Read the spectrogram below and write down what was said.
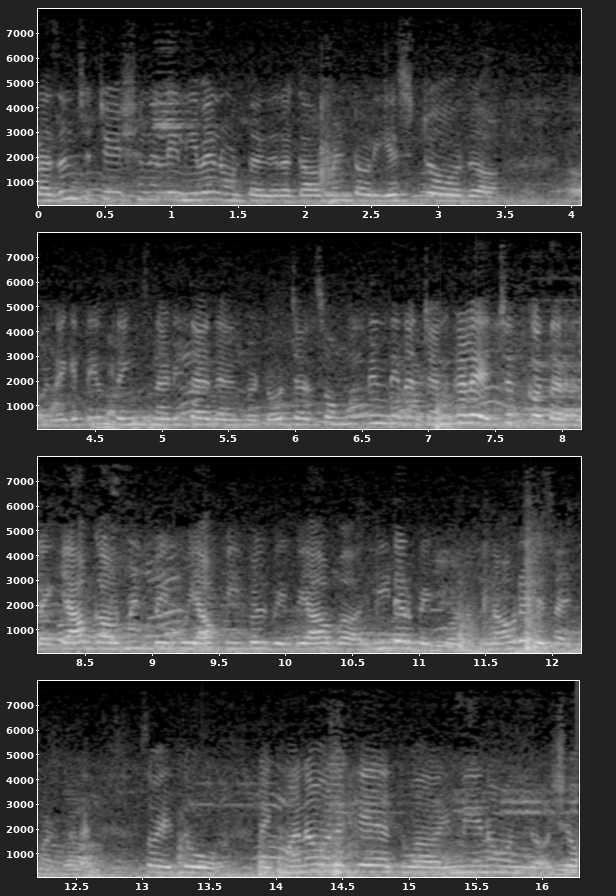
ಪ್ರೆಸೆಂಟ್ ಸಿಚುವೇಶನಲ್ಲಿ ನೀವೇ ನೋಡ್ತಾ ಇದ್ದೀರಾ? ಗವರ್ಮೆಂಟ್ ಅವ್ರಿಗೆ ಎಷ್ಟು ಅವ್ರ ನೆಗೆಟಿವ್ ಥಿಂಗ್ಸ್ ನಡೀತಾ ಇದೆ ಅಂದ್ಬಿಟ್ಟು. ಜ ಸೊ ಮುಂದಿನ ದಿನ ಜನಗಳೇ ಎಚ್ಚೆತ್ಕೋತಾರೆ ಲೈಕ್ ಯಾವ ಗೌರ್ಮೆಂಟ್ ಬೇಕು ಯಾವ ಪೀಪಲ್ ಬೇಕು ಯಾವ ಲೀಡರ್ ಬೇಕು ಅನ್ನೋದನ್ನ ಅವರೇ ಡಿಸೈಡ್ ಮಾಡ್ತಾರೆ. ಸೊ ಇದು ಲೈಕ್ ಮನವೊಲಕ್ಕೆ ಅಥವಾ ಇನ್ನೇನೋ ಒಂದು ಶೋ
